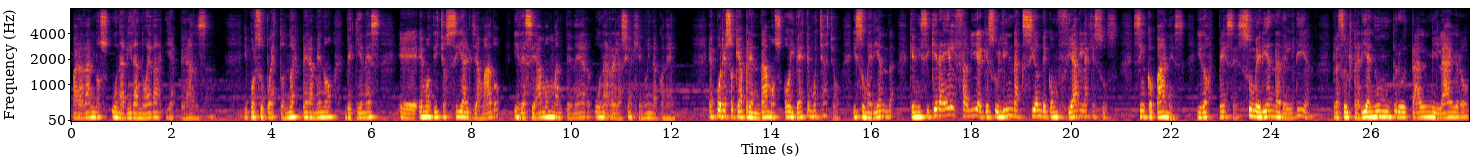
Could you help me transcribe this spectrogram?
para darnos una vida nueva y esperanza. Y por supuesto, no espera menos de quienes eh, hemos dicho sí al llamado y deseamos mantener una relación genuina con Él. Es por eso que aprendamos hoy de este muchacho y su merienda que ni siquiera él sabía que su linda acción de confiarle a Jesús, cinco panes y dos peces, su merienda del día, resultaría en un brutal milagro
